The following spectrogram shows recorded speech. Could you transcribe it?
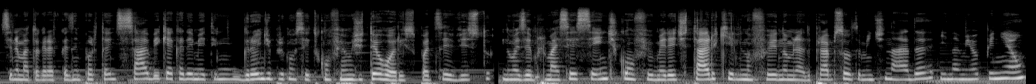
cinematográficas importantes sabe que a academia tem um grande preconceito com filmes de terror. Isso pode ser visto num exemplo mais recente com o filme Hereditário, que ele não foi nominado para absolutamente nada, e na minha opinião,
